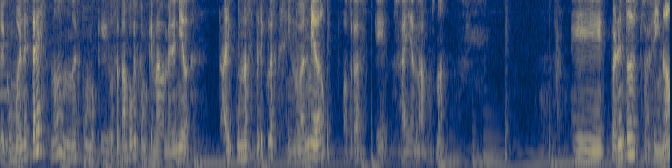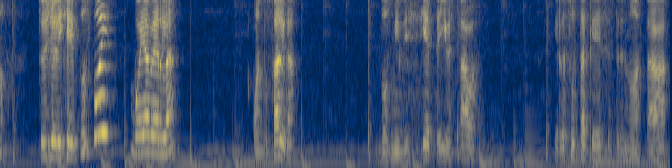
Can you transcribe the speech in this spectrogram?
estoy como en estrés, ¿no? No es como que, o sea, tampoco es como que nada me dé miedo. Hay unas películas que sí no dan miedo, otras que pues ahí andamos, ¿no? Eh, pero entonces, pues así, ¿no? Entonces yo dije, pues voy, voy a verla cuando salga. 2017 yo estaba. Y resulta que se estrenó hasta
